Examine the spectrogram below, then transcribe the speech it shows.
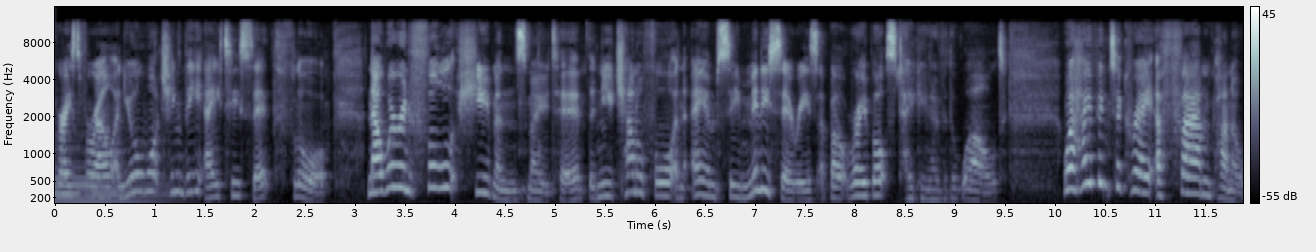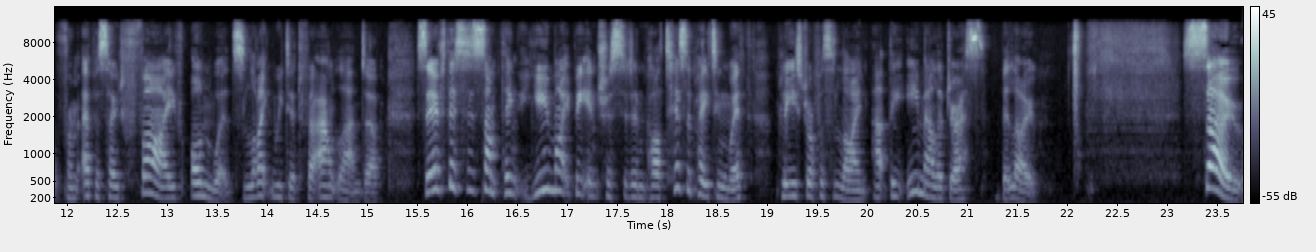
Grace Farrell, and you're watching the 86th Floor. Now, we're in full humans mode here, the new Channel 4 and AMC miniseries about robots taking over the world. We're hoping to create a fan panel from episode 5 onwards, like we did for Outlander. So, if this is something you might be interested in participating with, please drop us a line at the email address below. So,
